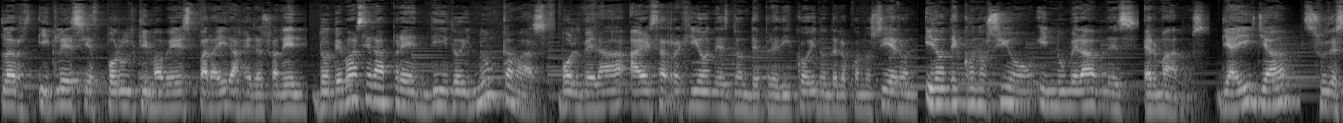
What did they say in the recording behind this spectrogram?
las iglesias por última vez para ir a Jerusalén, donde va a ser aprehendido y nunca más volverá a esas regiones donde predicó y donde lo conocieron y donde conoció innumerables hermanos. De ahí ya su destino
